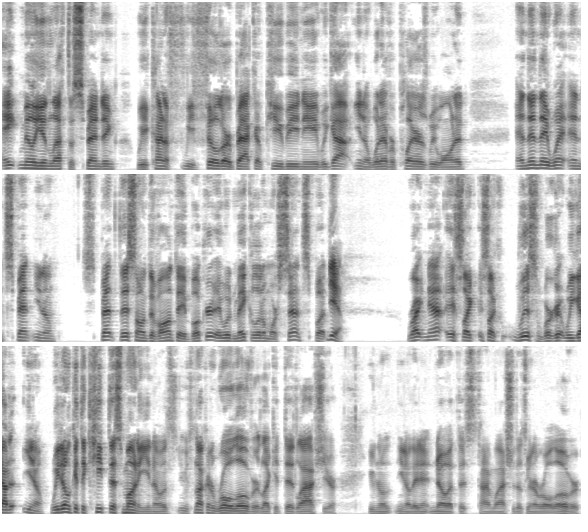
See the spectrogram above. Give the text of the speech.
eight million left of spending, we kind of we filled our backup QB need. We got you know whatever players we wanted, and then they went and spent you know spent this on Devontae Booker. It would make a little more sense, but Yeah. right now it's like it's like listen we're gonna we got to you know we don't get to keep this money you know it's, it's not going to roll over like it did last year even though you know they didn't know at this time last year that it's going to roll over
